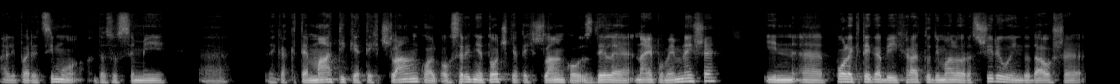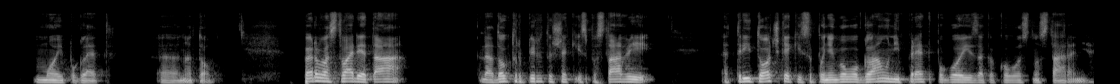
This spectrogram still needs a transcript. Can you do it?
ali pa recimo, da so se mi uh, nekako tematike teh člankov ali pa srednje točke teh člankov zdele najpomembnejše. In uh, poleg tega bi jih rad tudi malo razširil in dodal še moj pogled na to. Prva stvar je ta, da dr. Pirtušek izpostavi tri točke, ki so po njegovo glavni predpogoji za kakovostno staranje.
